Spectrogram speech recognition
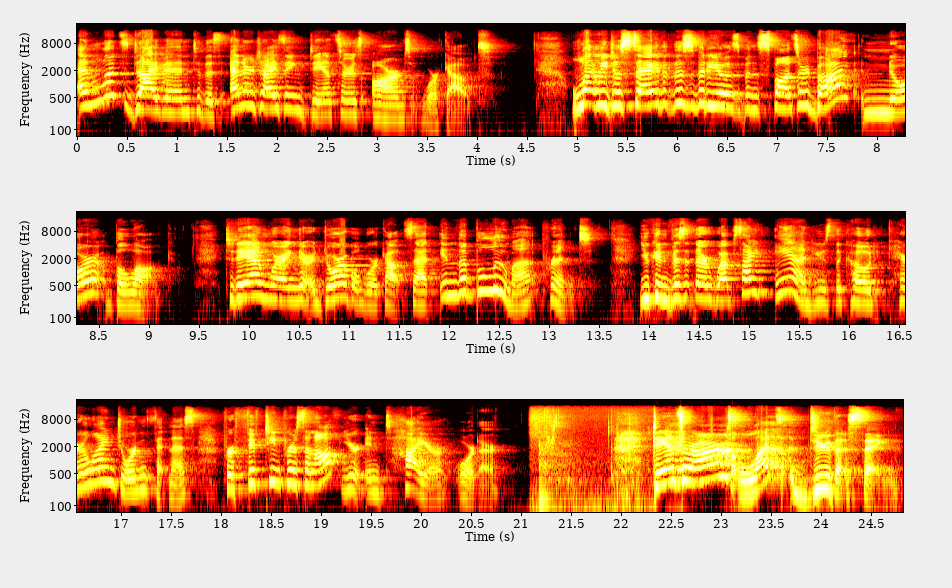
and let's dive into this energizing dancer's arms workout. Let me just say that this video has been sponsored by NoireBlanc. Today I'm wearing their adorable workout set in the Bluema print. You can visit their website and use the code Caroline Jordan Fitness for 15% off your entire order. Dancer arms, let's do this thing.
